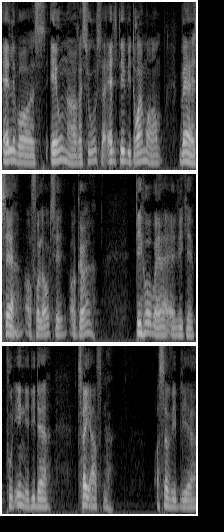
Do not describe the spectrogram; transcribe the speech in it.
alle vores evner og ressourcer, alt det vi drømmer om, hver især at få lov til at gøre, det håber jeg, at vi kan putte ind i de der tre aftener, og så vi bliver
